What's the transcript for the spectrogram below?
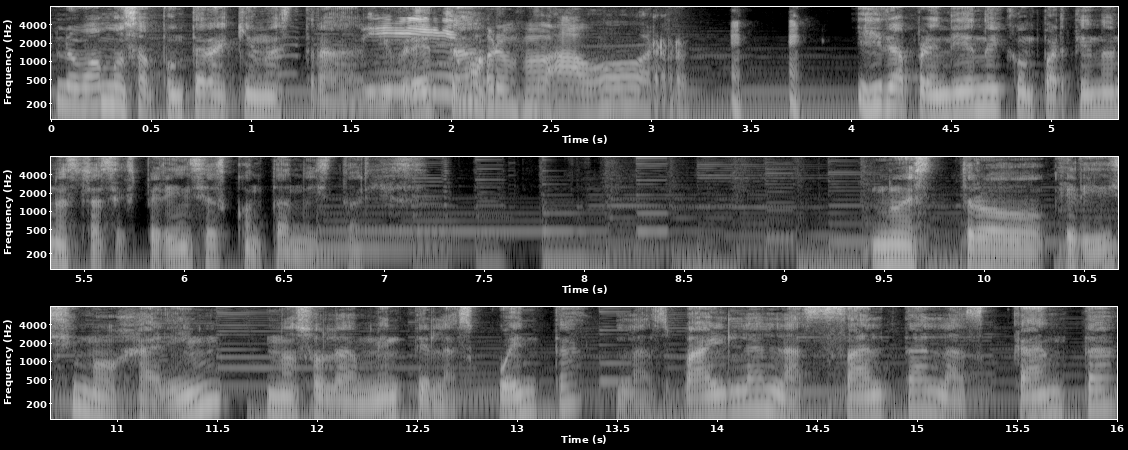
lo vamos a apuntar aquí en nuestra Sí, libreta. por favor. Ir aprendiendo y compartiendo nuestras experiencias contando historias. Nuestro queridísimo Harim no solamente las cuenta, las baila, las salta, las canta.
